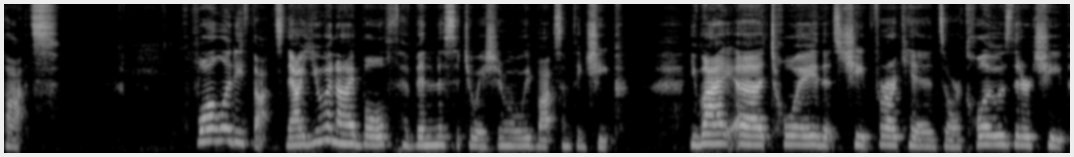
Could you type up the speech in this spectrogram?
thoughts. Quality thoughts. Now, you and I both have been in a situation where we bought something cheap. You buy a toy that's cheap for our kids or clothes that are cheap,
